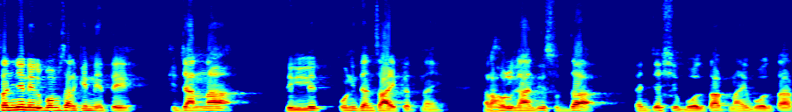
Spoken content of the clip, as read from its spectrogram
संजय निरुपम सारखे नेते की ज्यांना दिल्लीत कोणी त्यांचं ऐकत नाही. राहुल गांधी सुद्धा त्यांच्याशी बोलतात नाही बोलतात.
